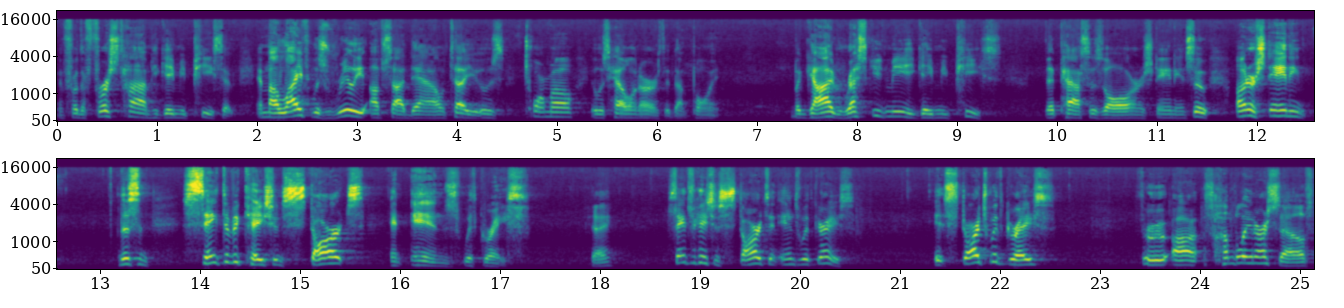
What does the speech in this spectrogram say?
And for the first time, he gave me peace. And my life was really upside down. I'll tell you, it was turmoil, it was hell on earth at that point. But God rescued me, He gave me peace that passes all understanding. And so, understanding, listen, sanctification starts and ends with grace. Okay? Sanctification starts and ends with grace. It starts with grace through us humbling ourselves,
